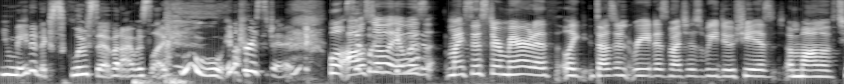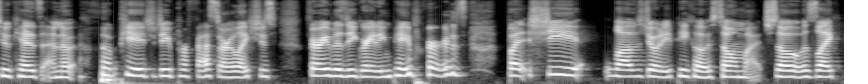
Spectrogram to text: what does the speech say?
you made it exclusive. And I was like, ooh, interesting. well, So also it it was out my sister Meredith. Like, doesn't read as much as we do. She is a mom of two kids and a, a PhD professor. Like, she's very busy grading papers, but she loves Jodi Picoult so much. So it was like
